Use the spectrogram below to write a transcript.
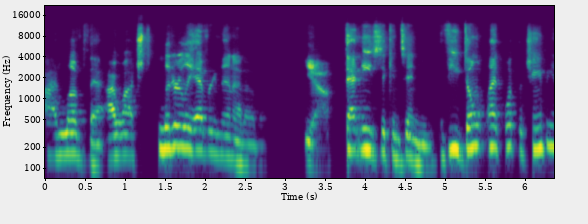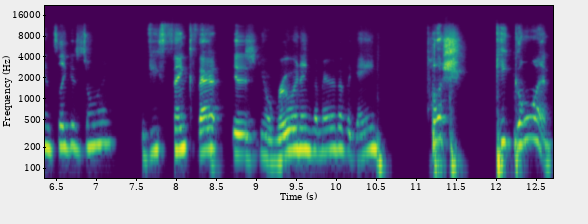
I loved that. I watched literally every minute of it. Yeah. That needs to continue. If you don't like what the Champions League is doing, if you think that is, you know, ruining the merit of the game, push, keep going.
